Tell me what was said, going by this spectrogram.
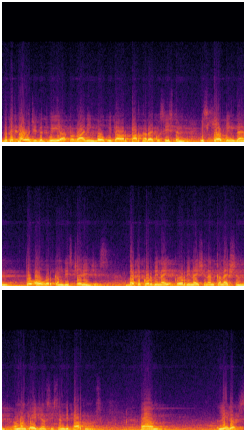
the technology that we are providing both with our partner ecosystem is helping them to overcome these challenges. Better coordina coordination and connection among agencies and departments. Um, leaders,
